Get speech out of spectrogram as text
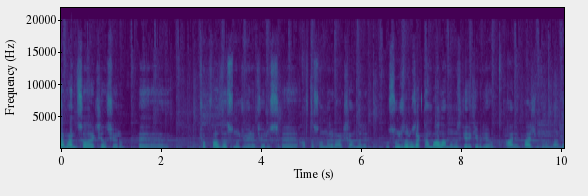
Sistem mühendisi olarak çalışıyorum. Ee, çok fazla sunucu yönetiyoruz. Ee, hafta sonları ve akşamları bu sunuculara uzaktan bağlanmamız gerekebiliyor ani acil durumlarda.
